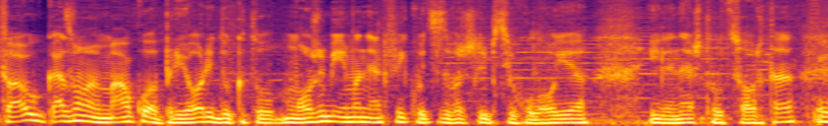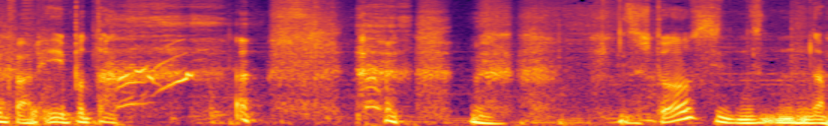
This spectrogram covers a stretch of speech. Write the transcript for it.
това го казваме малко априори, докато може би има някакви, които са завършили психология или нещо от сорта. Едва ли. И по Защо си... Да.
